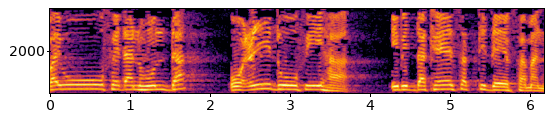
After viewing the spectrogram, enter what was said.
bayuu fedhan hunda uciiduu fiihaa ibidda keessatti deeffaman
